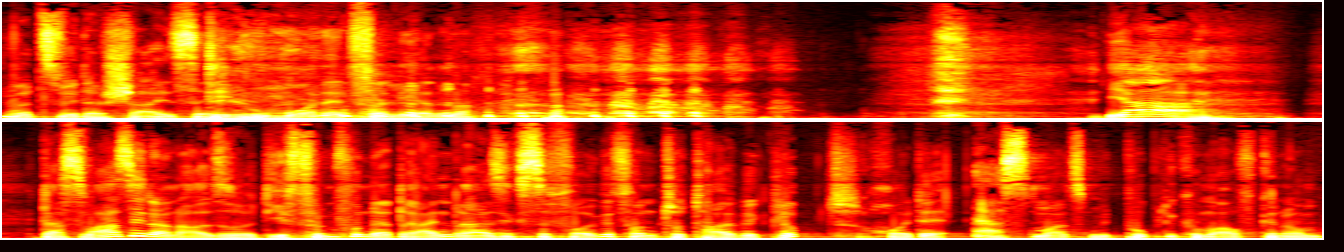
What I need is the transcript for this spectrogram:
wird's wieder scheiße. Den Humor nicht verlieren, ne? ja, das war sie dann also, die 533. Folge von Total Beklubbt. Heute erstmals mit Publikum aufgenommen.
